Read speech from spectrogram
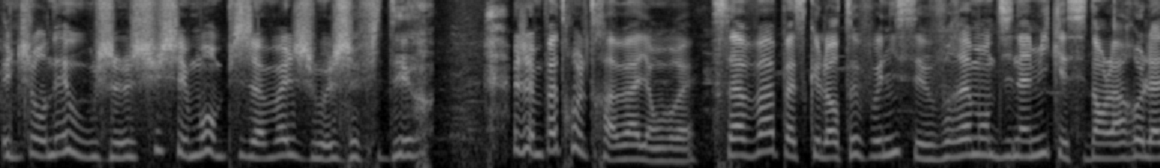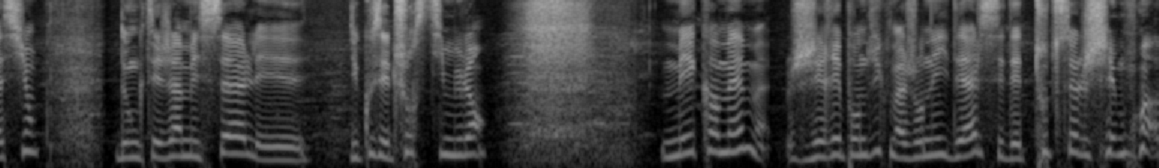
Une journée où je, je suis chez moi en pyjama et je joue aux jeux vidéo. J'aime pas trop le travail en vrai. Ça va parce que l'orthophonie c'est vraiment dynamique et c'est dans la relation. Donc t'es jamais seul et du coup c'est toujours stimulant. Mais quand même, j'ai répondu que ma journée idéale c'est d'être toute seule chez moi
